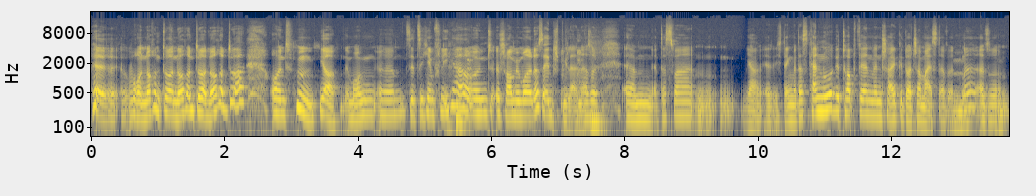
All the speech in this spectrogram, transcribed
oh, noch ein Tor, noch ein Tor, noch ein Tor. Und hm, ja, morgen ähm, sitze ich im Flieger und schaue mir mal das Endspiel an. Also ähm, das war, ja, ich denke mal, das kann nur getoppt werden, wenn Schalke deutscher Meister wird. Ne? Ne? Also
